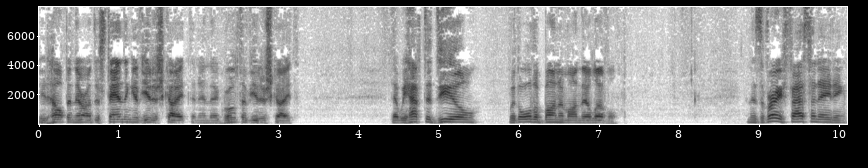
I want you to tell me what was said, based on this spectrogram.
need help in their understanding of Yiddishkeit and in their growth of Yiddishkeit, that we have to deal with all the banim on their level. And there's a very fascinating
